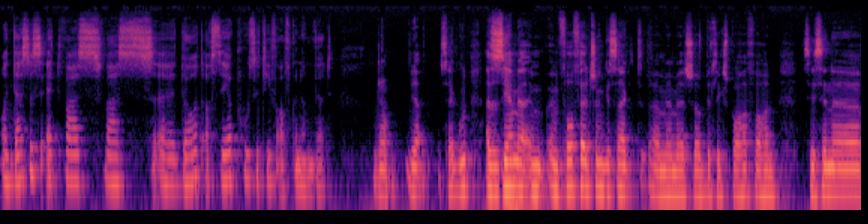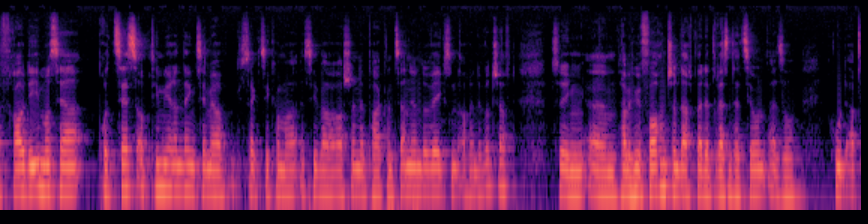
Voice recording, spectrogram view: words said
Und das ist etwas, was äh, dort auch sehr positiv aufgenommen wird. Ja, ja, sehr gut. Also Sie haben ja im, im Vorfeld schon gesagt, äh, wir haben ja schon ein bisschen gesprochen vorhin, Sie sind eine Frau, die immer sehr prozessoptimierend denkt. Sie haben ja auch gesagt, Sie, kommen, Sie waren auch schon in ein paar Konzerne unterwegs und auch in der Wirtschaft. Deswegen ähm, habe ich mir vorhin schon gedacht bei der Präsentation, also Hut ab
